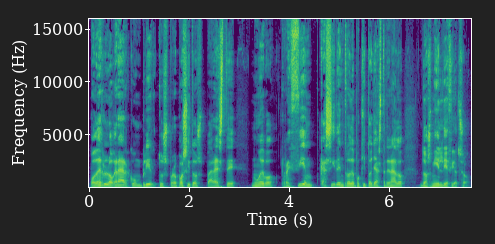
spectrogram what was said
poder lograr cumplir tus propósitos para este nuevo, recién casi dentro de poquito ya estrenado 2018.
